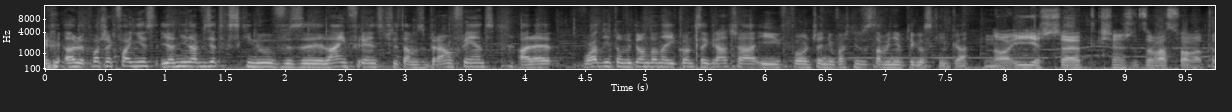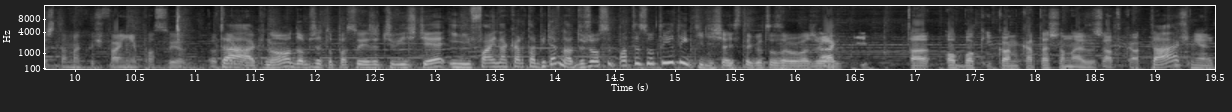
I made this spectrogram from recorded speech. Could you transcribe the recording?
mocno. ale patrz jak fajnie jest, ja nienawidzę tych skinów z Line Friends czy tam z Brown Friends, ale ładnie to wygląda na ikonce gracza i w połączeniu właśnie z ustawieniem tego skinka. No i jeszcze księżycowa sława też tam jakoś fajnie pasuje do Tak, no dobrze to pasuje rzeczywiście i fajna karta bitewna, dużo osób ma te złote jedynki dzisiaj z tego co zauważyłem. Tak, i ta obok ikonka też ona jest rzadka. Tak? Już nie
